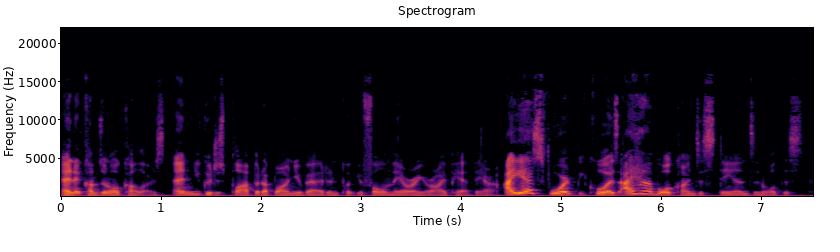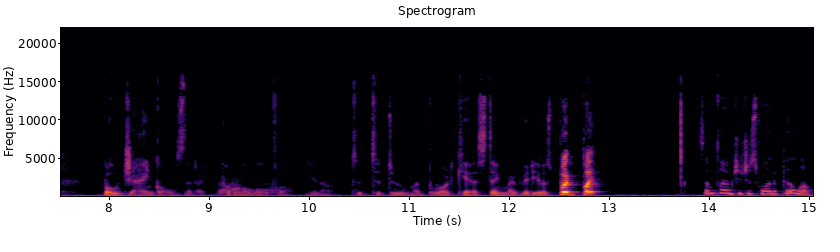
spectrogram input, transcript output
And it comes in all colors. And you could just plop it up on your bed and put your phone there or your iPad there. I asked for it because I have all kinds of stands and all this bojangles that I put all over, you know, to, to do my broadcasting, my videos. But but sometimes you just want a pillow.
